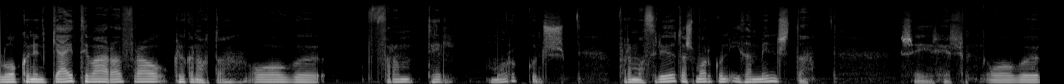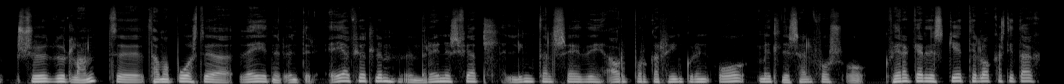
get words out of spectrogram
Lokunin gæti varað frá klukkan 8 og uh, fram til morguns fram á þriðutarsmorgun í það minsta segir hér. Og uh, Suðurland uh, það má búast við að veginnir undir Eyjafjöllum um Reynisfjall, Lingdalseiði Árborgarringurinn og milli Selfos og hveragerði sketi lokast í dag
